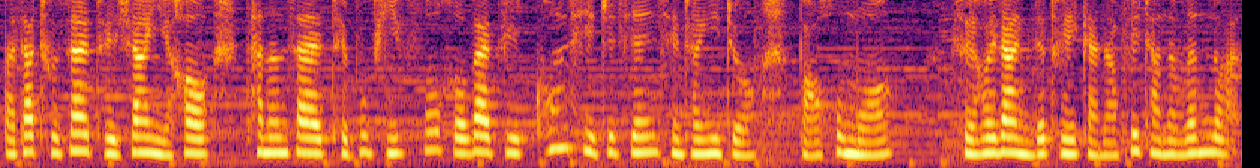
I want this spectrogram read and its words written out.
把它涂在腿上以后，它能在腿部皮肤和外部空气之间形成一种保护膜，所以会让你的腿感到非常的温暖。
